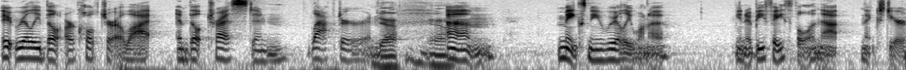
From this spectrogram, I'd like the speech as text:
it really built our culture a lot and built trust and laughter. And yeah. Yeah. um, makes me really want to, you know, be faithful in that next year.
